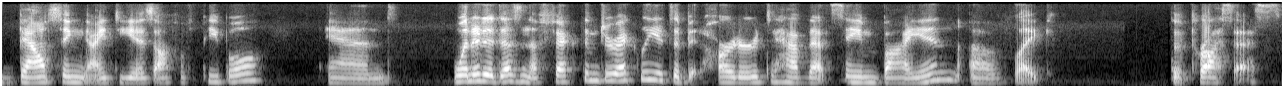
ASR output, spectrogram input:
bouncing ideas off of people. And when it, doesn't affect them directly, it's a bit harder to have that same buy in of like the process,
